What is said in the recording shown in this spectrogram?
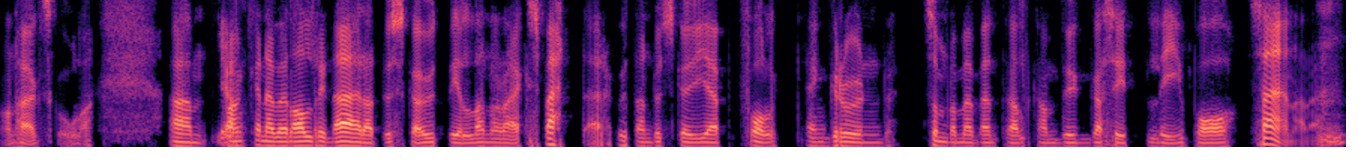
någon högskola. Um, Ja. Tanken är väl aldrig där att du ska utbilda några experter utan du ska ju ge folk en grund som de eventuellt kan bygga sitt liv på senare. Mm.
